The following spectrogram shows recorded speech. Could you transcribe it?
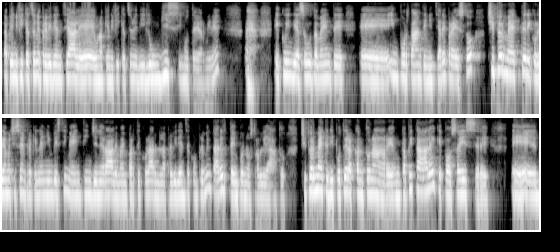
la pianificazione previdenziale è una pianificazione di lunghissimo termine, e quindi è assolutamente eh, importante iniziare presto, ci permette, ricordiamoci sempre che negli investimenti in generale, ma in particolare nella previdenza complementare, il tempo è il nostro alleato, ci permette di poter accantonare un capitale che possa essere eh,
